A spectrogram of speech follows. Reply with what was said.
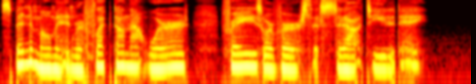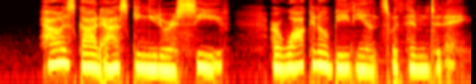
Spend a moment and reflect on that word, phrase, or verse that stood out to you today. How is God asking you to receive or walk in obedience with Him today?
